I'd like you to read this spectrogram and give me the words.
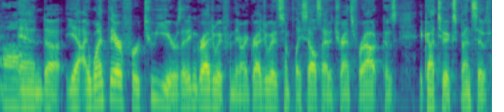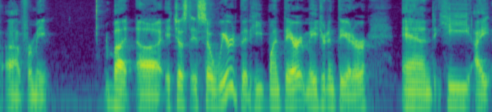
uh, and uh, yeah, I went there for two years. I didn't graduate from there. I graduated someplace else. I had to transfer out because it got too expensive uh, for me but uh, it just is so weird that he went there, majored in theater, and he I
